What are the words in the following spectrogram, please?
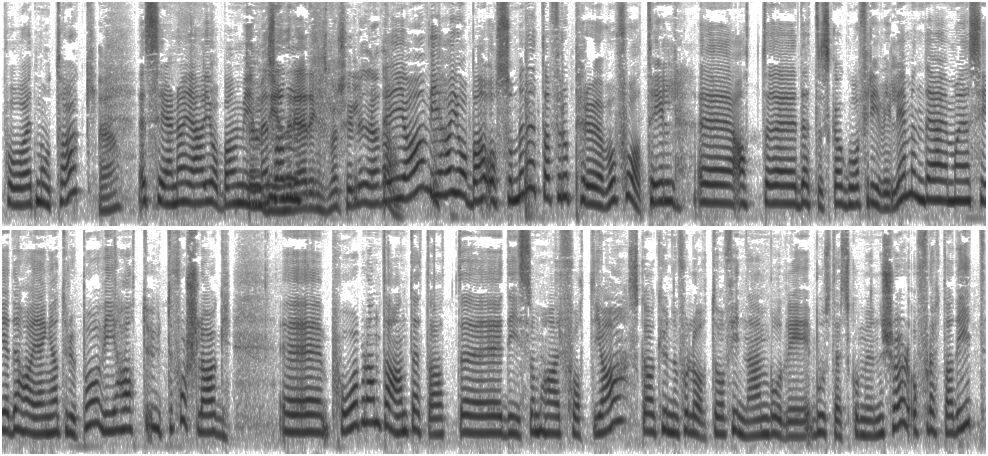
på et mottak. Ja. Jeg ser når jeg har jobba mye med sånn Det er jo din regjering som er skyld i det, da. Ja, vi har jobba også med dette for å prøve å få til eh, at dette skal gå frivillig. Men det må jeg si, det har jeg ingen tro på. Vi har hatt ute forslag Eh, på bl.a. dette at eh, de som har fått ja, skal kunne få lov til å finne en bolig, bostedskommune sjøl og flytte dit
